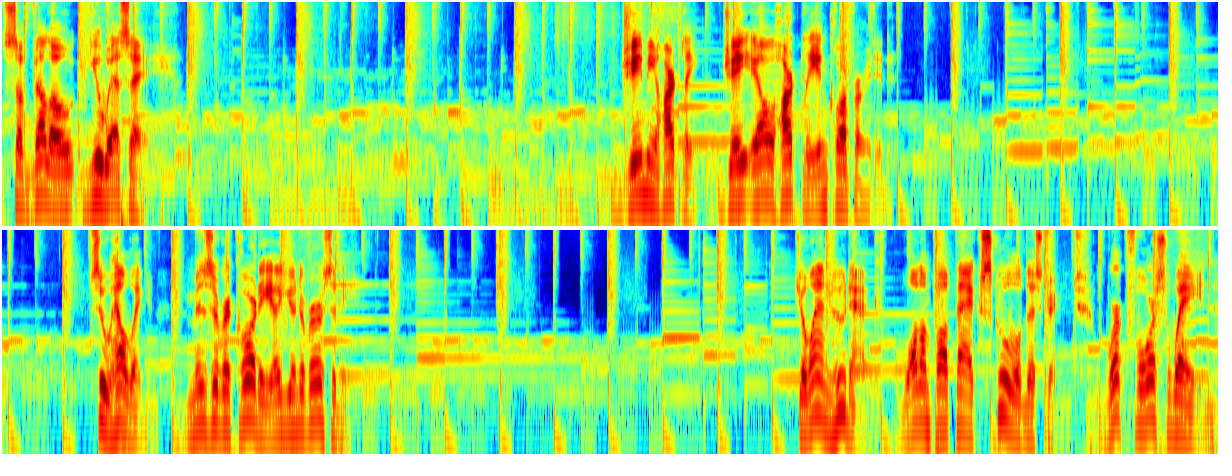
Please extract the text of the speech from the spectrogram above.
Savello, USA. Jamie Hartley, J.L. Hartley Incorporated. Sue Helwig, Misericordia University. Joanne Hudak, Wallenpaupack School District, Workforce Wayne.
